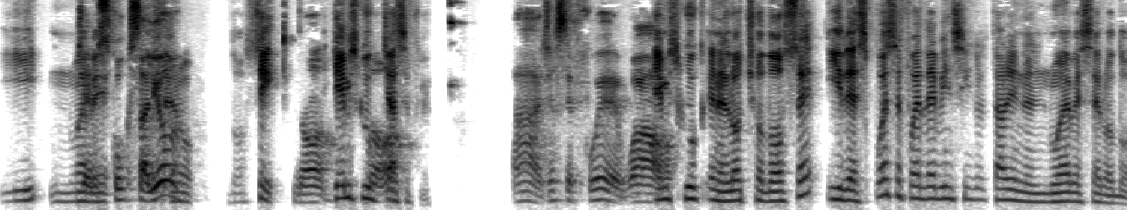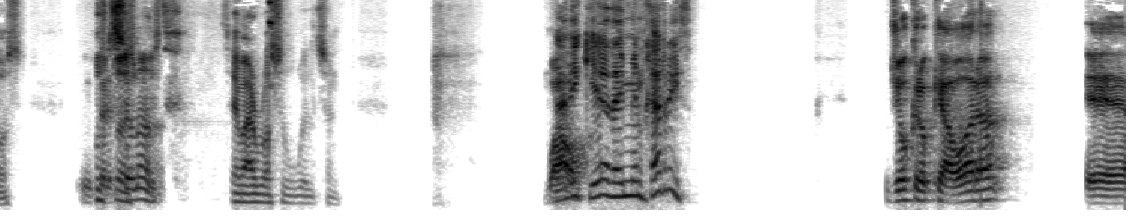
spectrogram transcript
Y 9 James Cook salió. Sí, James Cook ya se fue. Ah, ya se fue, wow. James Cook en el 8-12 y después se fue Devin Singletary en el 9-0-2. Impresionante. Se va Russell Wilson. Nadie quiere a Damien Harris. Yo creo que ahora eh,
